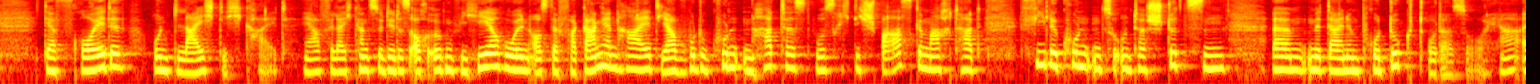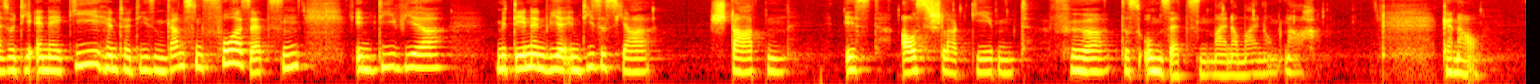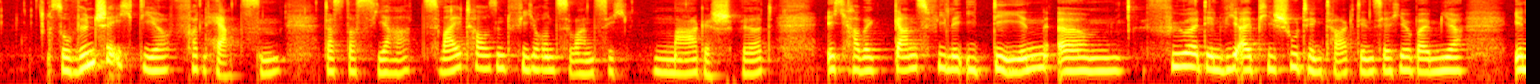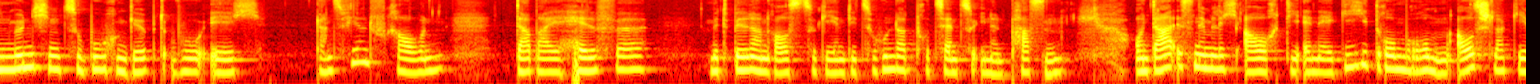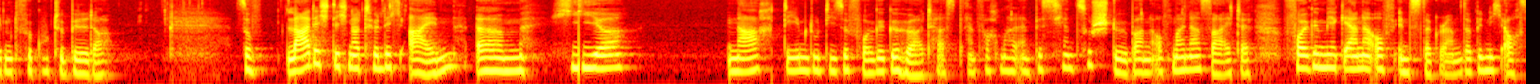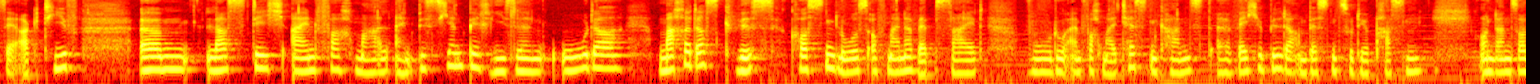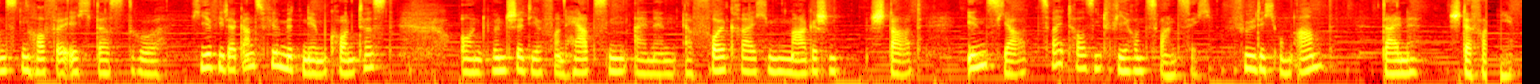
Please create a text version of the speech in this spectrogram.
der Freude und Leichtigkeit. Ja, vielleicht kannst du dir das auch irgendwie herholen aus der Vergangenheit, ja, wo du Kunden hattest, wo es richtig Spaß gemacht hat, viele Kunden zu unterstützen ähm, mit deinem Produkt oder so. Ja, also die Energie hinter diesen ganzen Vorsätzen, in die wir mit denen wir in dieses Jahr starten, ist ausschlaggebend für das Umsetzen meiner Meinung nach. Genau. So wünsche ich dir von Herzen, dass das Jahr 2024 magisch wird. Ich habe ganz viele Ideen ähm, für den VIP-Shooting-Tag, den es ja hier bei mir in München zu buchen gibt, wo ich ganz vielen Frauen dabei helfe, mit Bildern rauszugehen, die zu 100 Prozent zu ihnen passen. Und da ist nämlich auch die Energie drumherum ausschlaggebend für gute Bilder. So lade ich dich natürlich ein, ähm, hier nachdem du diese Folge gehört hast, einfach mal ein bisschen zu stöbern auf meiner Seite. Folge mir gerne auf Instagram, da bin ich auch sehr aktiv. Ähm, lass dich einfach mal ein bisschen berieseln oder mache das Quiz kostenlos auf meiner Website, wo du einfach mal testen kannst, äh, welche Bilder am besten zu dir passen. Und ansonsten hoffe ich, dass du hier wieder ganz viel mitnehmen konntest und wünsche dir von Herzen einen erfolgreichen, magischen Start ins Jahr 2024. Fühl dich umarmt, deine Stefanie.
